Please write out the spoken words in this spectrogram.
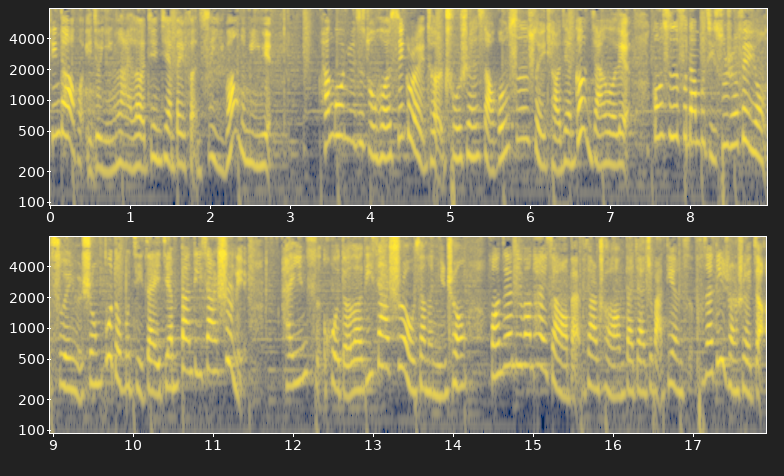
，Tintop 也就迎来了渐渐被粉丝遗忘的命运。韩国女子组合 Secret 出身小公司，所以条件更加恶劣。公司负担不起宿舍费用，四位女生不得不挤在一间半地下室里，还因此获得了“地下室偶像”的昵称。房间地方太小，摆不下床，大家就把垫子铺在地上睡觉。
